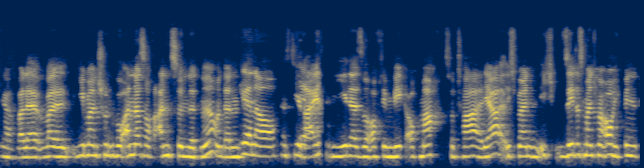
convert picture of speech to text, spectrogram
Ja, weil er, weil jemand schon woanders auch anzündet, ne? Und dann genau. ist die Reise, die jeder so auf dem Weg auch macht, total. Ja, ich meine, ich sehe das manchmal auch. Ich bin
